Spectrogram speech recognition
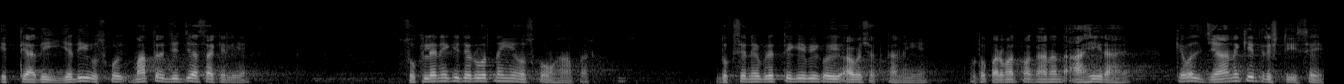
इत्यादि, यदि उसको मात्र जिज्ञासा के लिए, सुख लेने की ज़रूरत नहीं है उसको वहाँ पर। दुख से निवृत्ति की भी कोई आवश्यकता नहीं है। वो तो परमात्मा का आनंद आ ही रहा है। केवल ज्ञान की दृष्टि से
